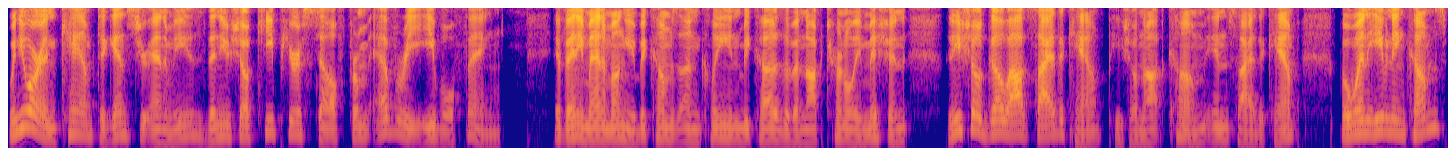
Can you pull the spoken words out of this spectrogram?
When you are encamped against your enemies, then you shall keep yourself from every evil thing. If any man among you becomes unclean because of a nocturnal emission, then he shall go outside the camp, he shall not come inside the camp. But when evening comes,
